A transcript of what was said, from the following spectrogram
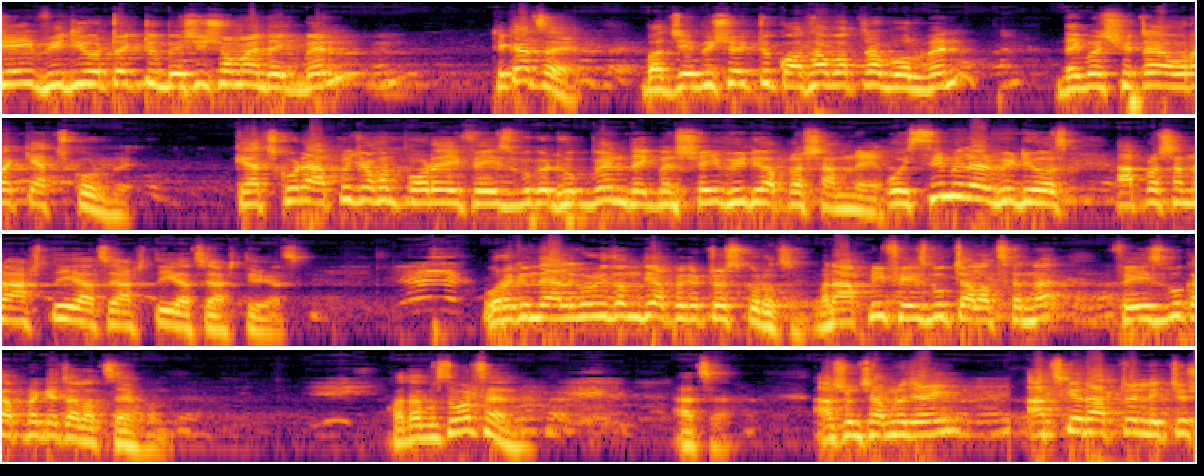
যেই ভিডিওটা একটু বেশি সময় দেখবেন, ঠিক আছে? বা যে বিষয়ে একটু কথাবার্তা বলবেন, দেখবেন সেটা ওরা ক্যাচ করবে। ক্যাচ করে আপনি যখন পরে এই ফেসবুকে ঢুকবেন, দেখবেন সেই ভিডিও আপনার সামনে, ওই সিমিলার ভিডিওস আপনার সামনে আসতেই আছে আসতেই আছে আসতেই আছে। ওরা কিন্তু অ্যালগোরিদম দিয়ে আপনাকে ট্রেস করেছে। মানে আপনি ফেসবুক চালাচ্ছেন না ফেসবুক আপনাকে চালাচ্ছে এখন। কথা বুঝতে পারছেন? আচ্ছা আসুন সামনে যাই। আজকে রাত্রে লেকচার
